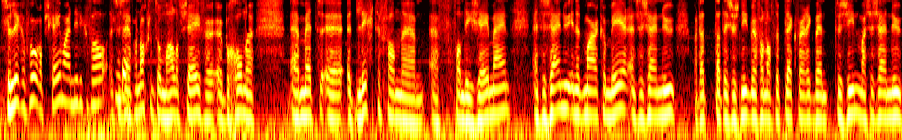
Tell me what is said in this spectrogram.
ze liggen voor op schema in ieder geval. Ze zijn vanochtend om half zeven begonnen met het lichten van, van die zeemijn. En ze zijn nu in het Markermeer. En ze zijn nu, maar dat, dat is dus niet meer vanaf de plek waar ik ben te zien. Maar ze zijn nu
